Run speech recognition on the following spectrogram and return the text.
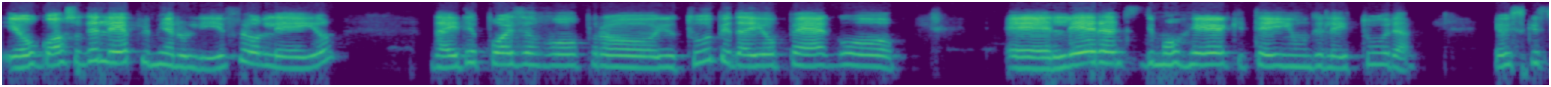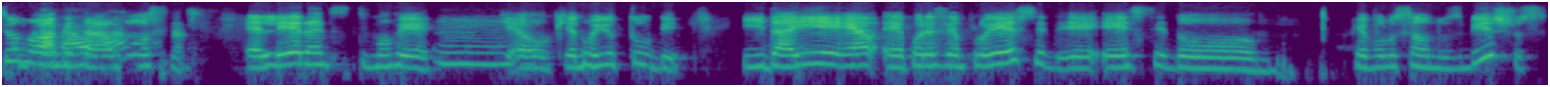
Eu gosto de ler primeiro o livro, eu leio. Daí depois eu vou pro YouTube, daí eu pego é, Ler Antes de Morrer, que tem um de leitura. Eu esqueci o um nome da lá? moça. É Ler Antes de Morrer, hum. que é o que é no YouTube. E daí, é, é, por exemplo, esse, esse do Revolução dos Bichos,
